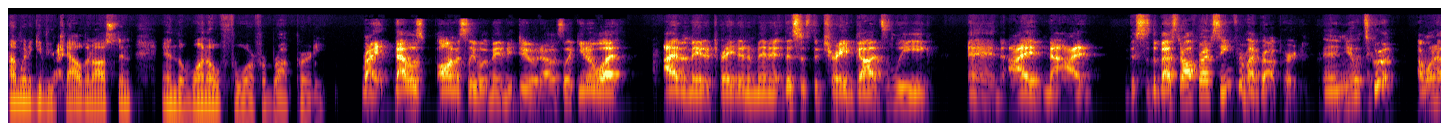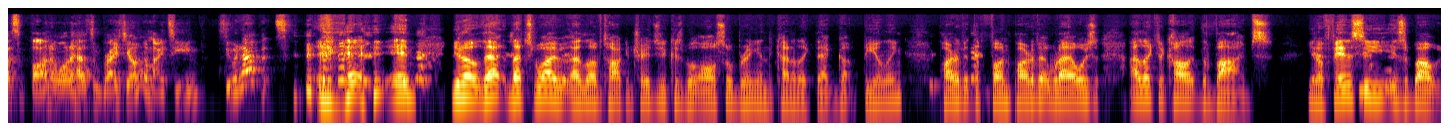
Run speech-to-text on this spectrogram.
I'm going to give you Right. Calvin Austin and the 104 for Brock Purdy. Right. That was honestly what made me do it. I was like, you know what? I haven't made a trade in a minute. This is the Trade Gods League, and I now I this is the best offer I've seen for my Brock Purdy. And you know what? Screw it. I want to have some fun. I want to have some Bryce Young on my team. See what happens. and you know that that's why I love talking trades with you because we'll also bring in the kind of like that gut feeling part of it, the fun part of it. What I always I like to call it the vibes. You know, fantasy is about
